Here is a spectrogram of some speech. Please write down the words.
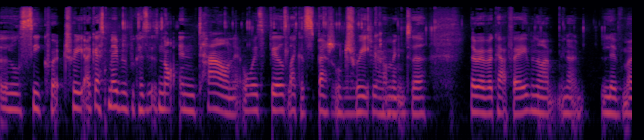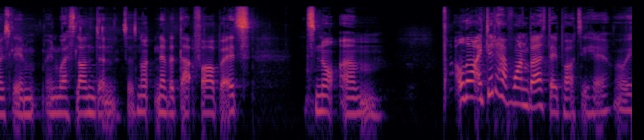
little secret treat i guess maybe because it's not in town it always feels like a special treat true. coming to the river cafe even though i you know live mostly in, in west london so it's not never that far but it's it's not um although i did have one birthday party here where we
